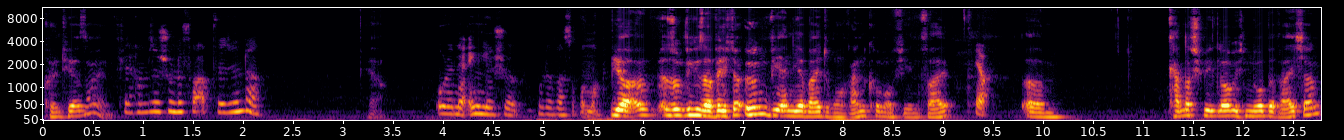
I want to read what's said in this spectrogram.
könnte ja sein. vielleicht haben sie schon eine Vorabversion da. Oder eine englische oder was auch immer. Ja, also wie gesagt, wenn ich da irgendwie an die Erweiterung rankomme, auf jeden Fall. Ja. Ähm, kann das Spiel, glaube ich, nur bereichern.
